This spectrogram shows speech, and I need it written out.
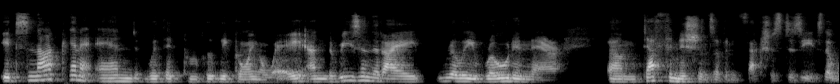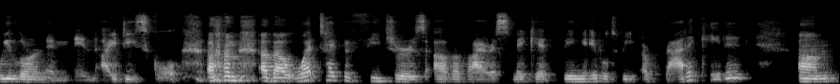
it's not going to end with it completely going away. And the reason that I really wrote in there um, definitions of infectious disease that we learn in, in ID school um, about what type of features of a virus make it being able to be eradicated um,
